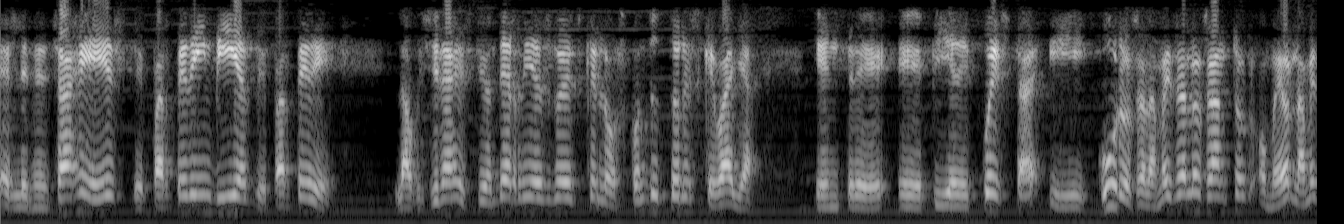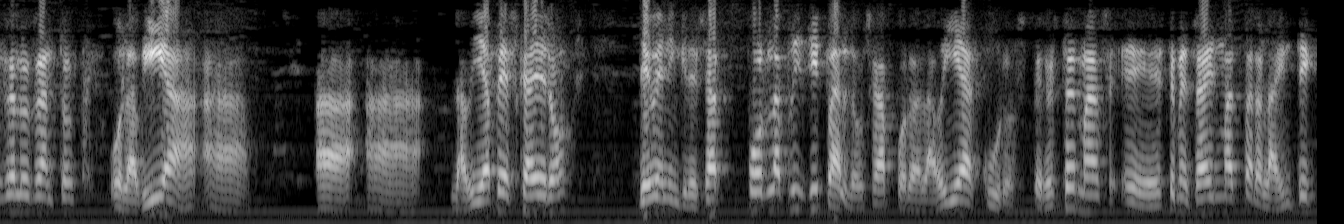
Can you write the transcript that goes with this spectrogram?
el mensaje es de parte de Invías, de parte de la Oficina de Gestión de Riesgo, es que los conductores que vayan entre eh, Piedecuesta y Curos a la Mesa de los Santos, o mejor, la Mesa de los Santos, o la vía a, la vía Pescadero, deben ingresar por la principal, o sea, por la vía Curos. Pero esto es más, eh, este mensaje es más para la gente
